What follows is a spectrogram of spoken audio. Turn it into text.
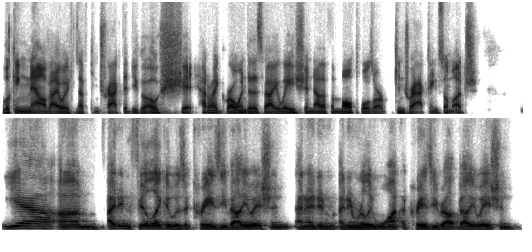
looking now? Valuations have contracted. You go, oh shit, how do I grow into this valuation now that the multiples are contracting so much? Yeah, um, I didn't feel like it was a crazy valuation, and I didn't. I didn't really want a crazy valuation.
